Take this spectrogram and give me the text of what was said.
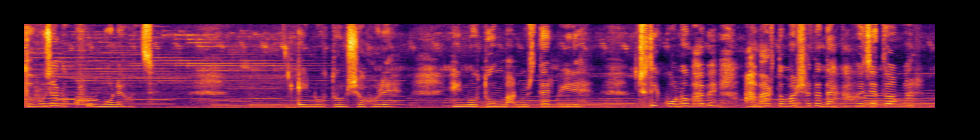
তবু যেন খুব মনে হচ্ছে এই নতুন শহরে এই নতুন মানুষদের ভিড়ে যদি কোনোভাবে আবার তোমার সাথে দেখা হয়ে যেত আমার?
